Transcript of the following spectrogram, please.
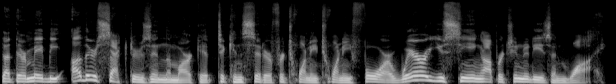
that there may be other sectors in the market to consider for 2024. Where are you seeing opportunities and why?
